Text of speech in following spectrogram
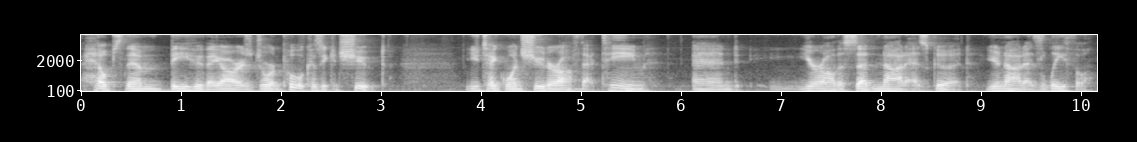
helps them be who they are is Jordan Poole because he can shoot. You take one shooter off that team, and you're all of a sudden not as good. You're not as lethal.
